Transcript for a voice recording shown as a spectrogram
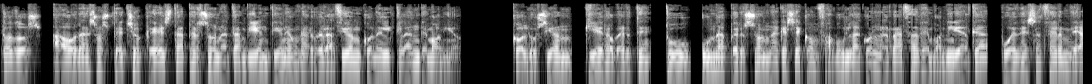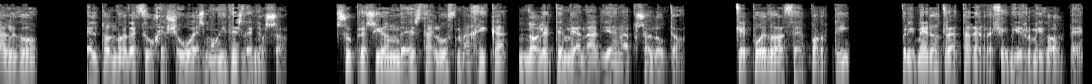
todos, ahora sospecho que esta persona también tiene una relación con el clan demonio. Colusión, quiero verte, tú, una persona que se confabula con la raza demoníaca, ¿puedes hacerme algo? El tono de Zugeshu es muy desdeñoso. Su presión de esta luz mágica, no le teme a nadie en absoluto. ¿Qué puedo hacer por ti? Primero trata de recibir mi golpe.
